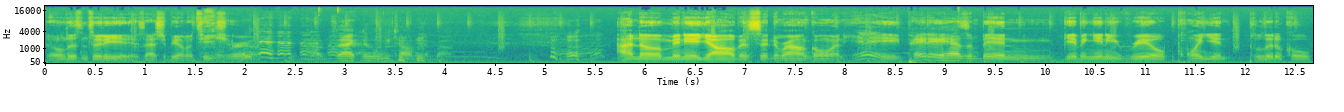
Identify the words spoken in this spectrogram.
Don't listen to the idiots. That should be on a For t-shirt. know exactly what we're talking about. I know many of y'all been sitting around going, "Hey, Payday hasn't been giving any real poignant political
